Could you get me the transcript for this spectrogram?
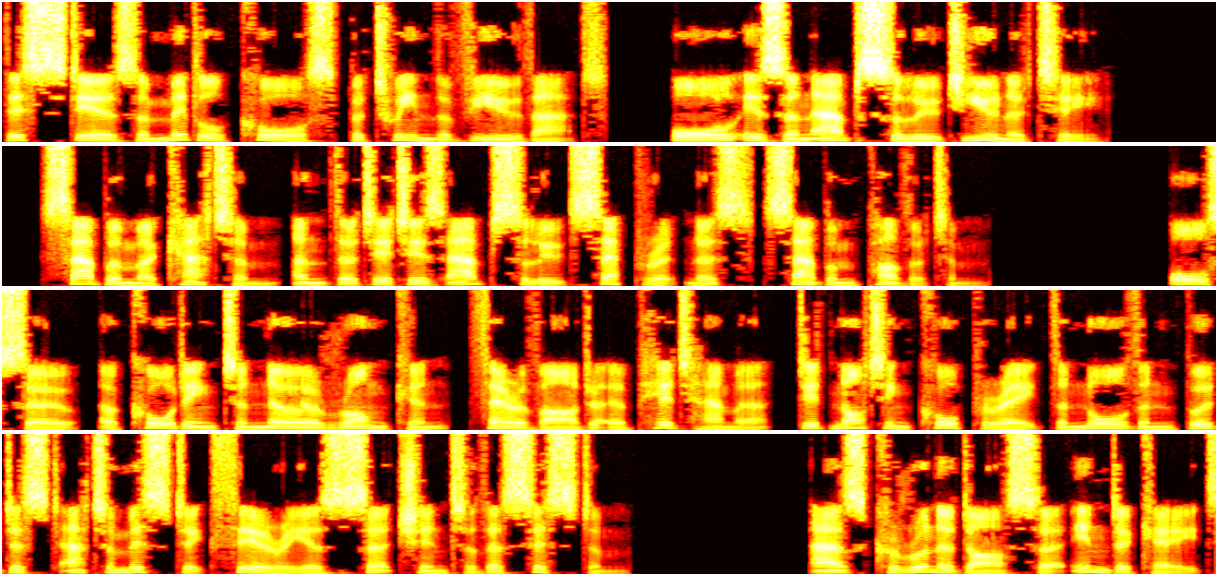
this steers a middle course between the view that, "...all is an absolute unity," and that it is absolute separateness sabam. Also, according to Noa Ronkin, Theravada Abhidhamma, did not incorporate the northern Buddhist atomistic theory as such into their system. As Karunadasa indicates,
